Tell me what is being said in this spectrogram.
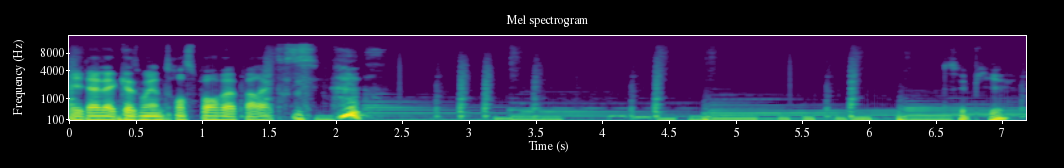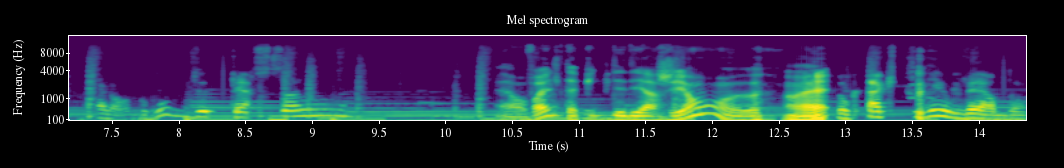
Et là, la case moyen de transport va apparaître. Ses pieds. alors, groupe de personnes. Alors, en vrai, le tapis de DDR géant, euh, Ouais. Donc, activé ou verbe. Donc,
